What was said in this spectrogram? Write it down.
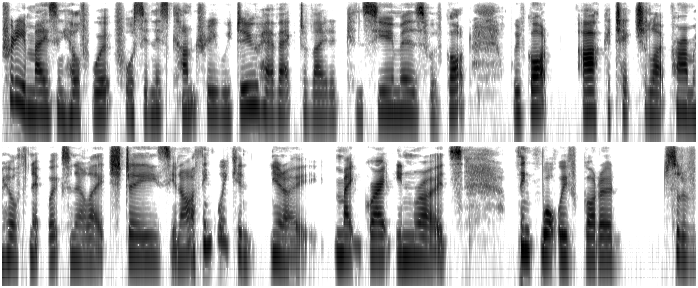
pretty amazing health workforce in this country. We do have activated consumers. We've got we've got architecture like primary health networks and LHDs. You know, I think we can you know make great inroads. I think what we've got to sort of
